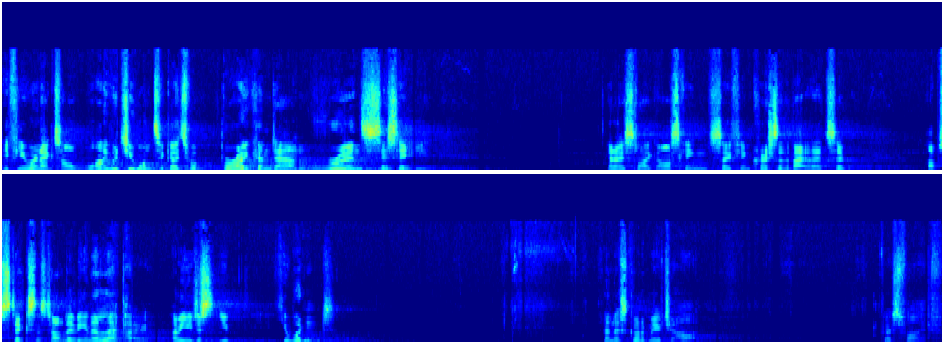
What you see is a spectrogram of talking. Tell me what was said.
if you were an exile, why would you want to go to a broken down, ruined city you know, it's like asking Sophie and Chris at the back there to up sticks and start living in Aleppo. I mean, you just, you, you wouldn't. Unless God had moved your heart. Verse 5.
